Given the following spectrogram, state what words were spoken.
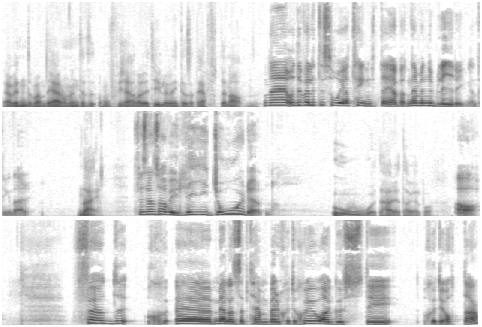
Jag vet inte vem det är, hon, är inte, hon förtjänade tydligen inte ens ett efternamn. Nej, och det var lite så jag tänkte. Jag bara, nej men nu blir det ingenting där. Nej. För sen så har vi ju Lee Jordan. Oh, det här är jag taggad på. Ja. Född eh, mellan september 77 och augusti 78.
